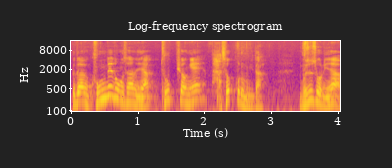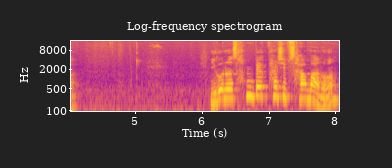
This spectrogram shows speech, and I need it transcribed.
그 다음에 국내 동산은 약 2평에 5그루입니다. 무슨 소리냐? 이거는 384만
